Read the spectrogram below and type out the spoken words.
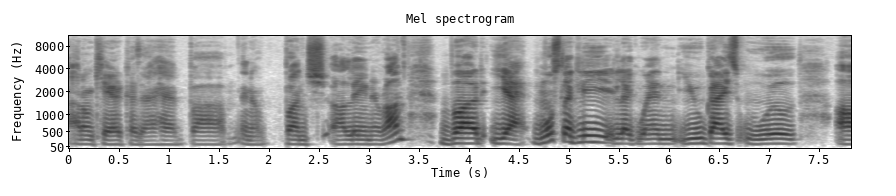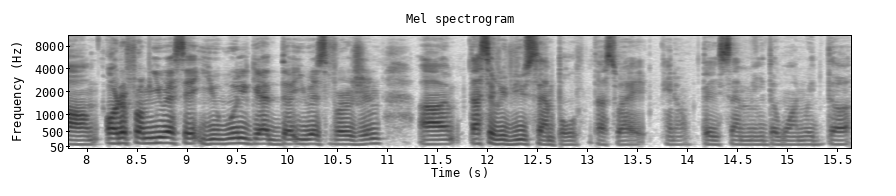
I don't care because I have uh, you know bunch uh, laying around. But yeah most likely like when you guys will um, order from USA you will get the US version. Uh, that's a review sample. That's why you know they sent me the one with the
